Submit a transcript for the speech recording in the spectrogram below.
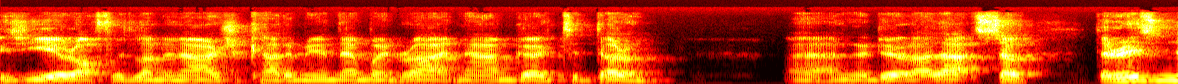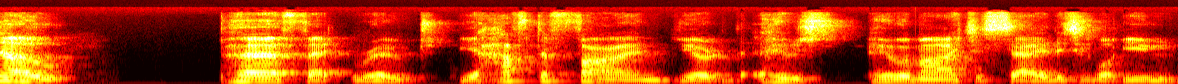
his year off with London Irish Academy, and then went right now. I'm going to Durham. Uh, I'm going to do it like that. So there is no perfect route. You have to find your who's who am I to say this is what you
